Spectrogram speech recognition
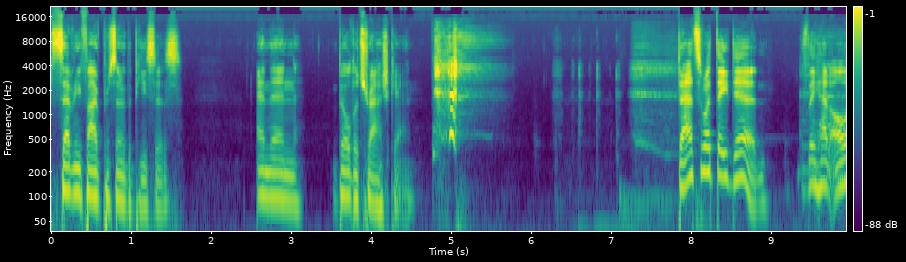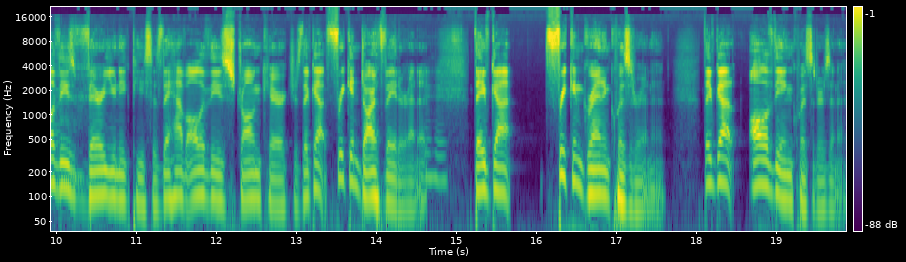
75% of the pieces and then build a trash can. That's what they did. They had all of these very unique pieces. They have all of these strong characters. They've got freaking Darth Vader in it. They've got freaking Grand Inquisitor in it. They've got all of the Inquisitors in it.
